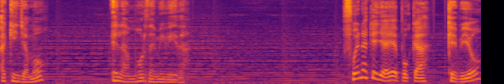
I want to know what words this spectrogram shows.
a quien llamó el amor de mi vida. Fue en aquella época que vio,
